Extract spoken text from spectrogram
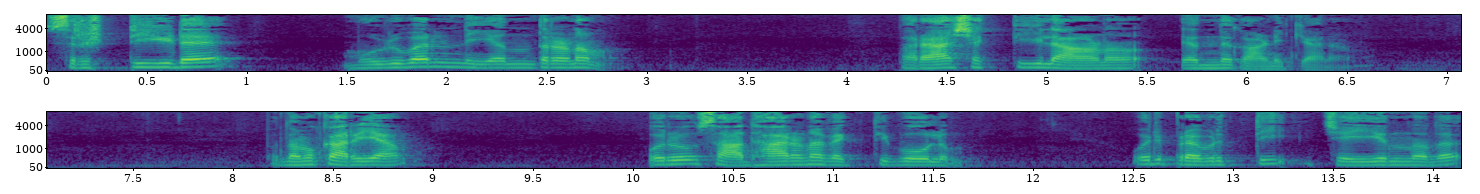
സൃഷ്ടിയുടെ മുഴുവൻ നിയന്ത്രണം പരാശക്തിയിലാണ് എന്ന് കാണിക്കാനാണ്. ഇപ്പം നമുക്കറിയാം ഒരു സാധാരണ വ്യക്തി പോലും ഒരു പ്രവൃത്തി ചെയ്യുന്നത്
